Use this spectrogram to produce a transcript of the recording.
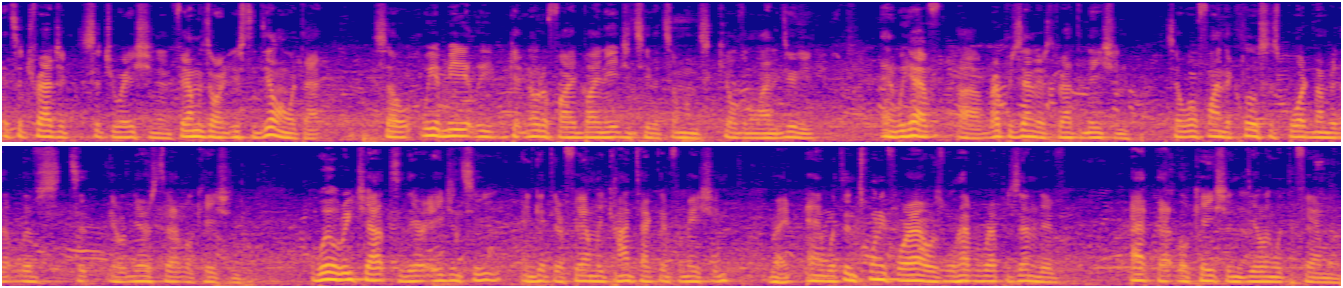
it's a tragic situation, and families aren't used to dealing with that. So we immediately get notified by an agency that someone's killed in the line of duty, and we have uh, representatives throughout the nation. So we'll find the closest board member that lives to, you know nearest to that location. We'll reach out to their agency and get their family contact information, Right. and within 24 hours, we'll have a representative at that location dealing with the family.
